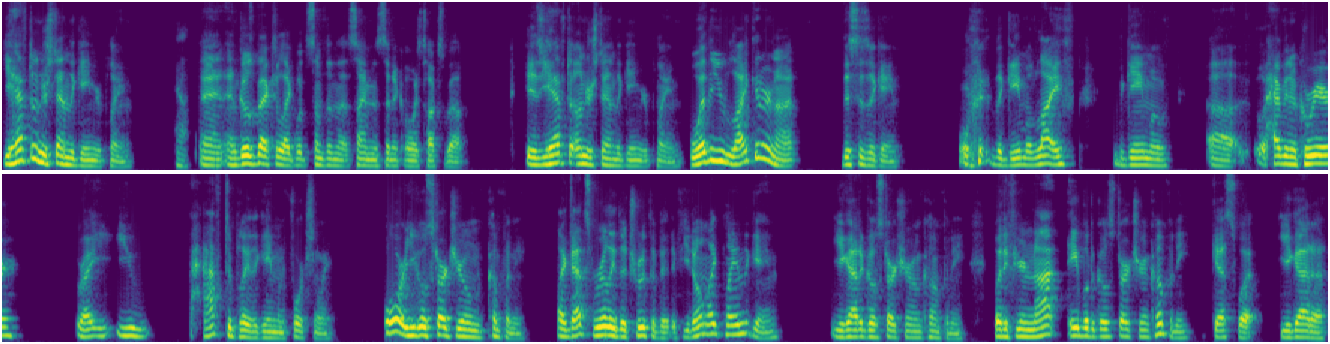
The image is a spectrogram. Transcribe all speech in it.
you have to understand the game you're playing yeah and and goes back to like what something that simon sinek always talks about is you have to understand the game you're playing whether you like it or not this is a game or the game of life the game of uh having a career right you have to play the game unfortunately or you go start your own company. Like that's really the truth of it. If you don't like playing the game, you got to go start your own company. But if you're not able to go start your own company, guess what? You got to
